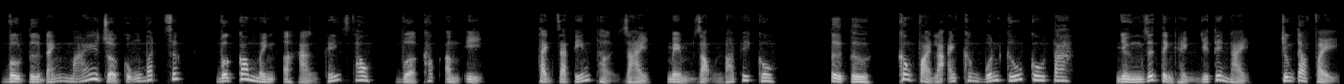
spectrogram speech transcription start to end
Vừa từ đánh mái rồi cũng mất sức, vừa co mình ở hàng ghế sau, vừa khóc ầm ỉ. Thạch Gia Tín thở dài, mềm giọng nói với cô. Từ từ, không phải là anh không muốn cứu cô ta, nhưng dưới tình hình như thế này, chúng ta phải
